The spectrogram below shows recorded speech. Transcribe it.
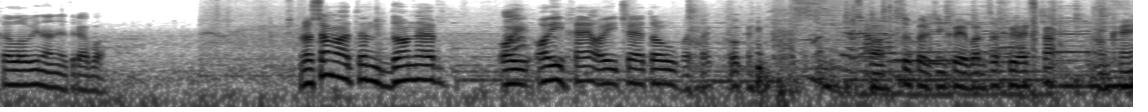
Хеллоуіна не треба. A ten doner oj, ojche, ojcze to u was, tak? Okej. O, super, dziękuję bardzo. Chwileczka. Okej.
